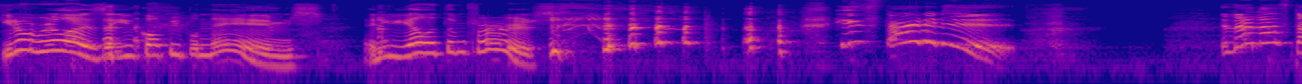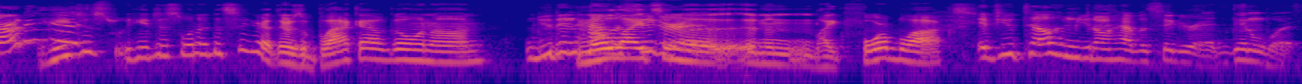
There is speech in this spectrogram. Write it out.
You don't realize that you call people names and you yell at them first. he started it. Is that not starting He it? just he just wanted a cigarette. There's a blackout going on. you didn't No have a lights in the in, like four blocks. If you tell him you don't have a cigarette, then what?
